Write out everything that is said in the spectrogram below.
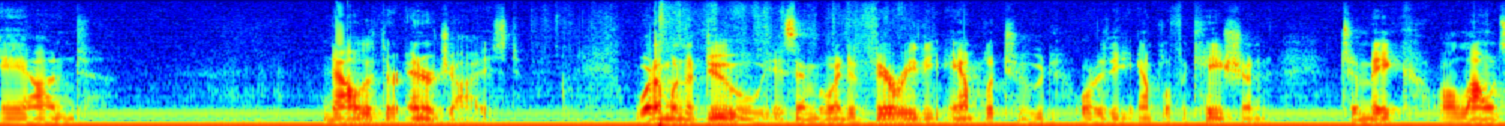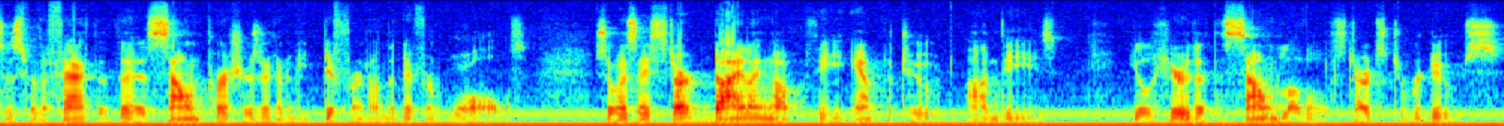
and now that they're energized what I'm going to do is I'm going to vary the amplitude or the amplification to make allowances for the fact that the sound pressures are going to be different on the different walls. So as I start dialing up the amplitude on these, you'll hear that the sound level starts to reduce.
